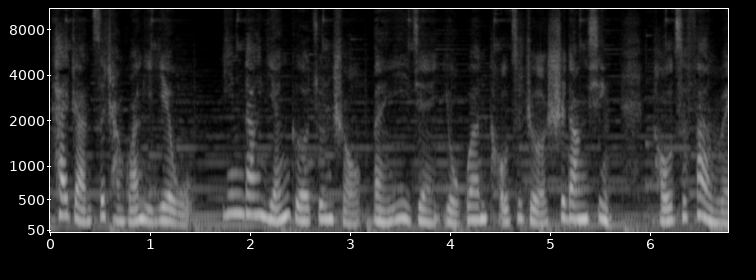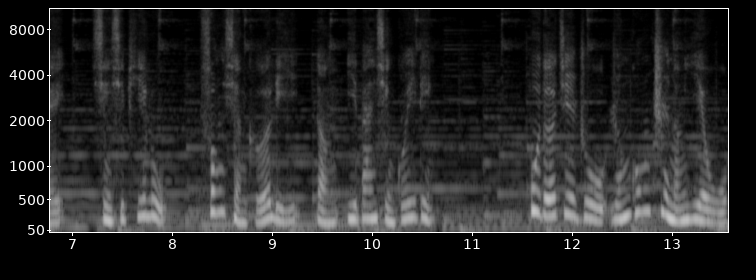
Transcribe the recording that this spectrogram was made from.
开展资产管理业务，应当严格遵守本意见有关投资者适当性、投资范围、信息披露、风险隔离等一般性规定，不得借助人工智能业务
